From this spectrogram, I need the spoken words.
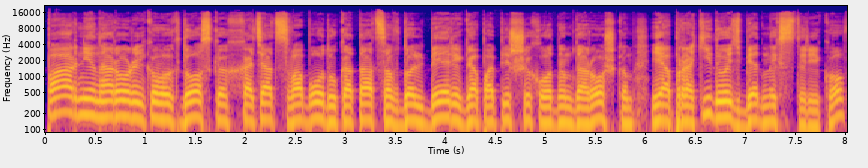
Парни на рориковых досках хотят свободу кататься вдоль берега по пешеходным дорожкам и опрокидывать бедных стариков.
